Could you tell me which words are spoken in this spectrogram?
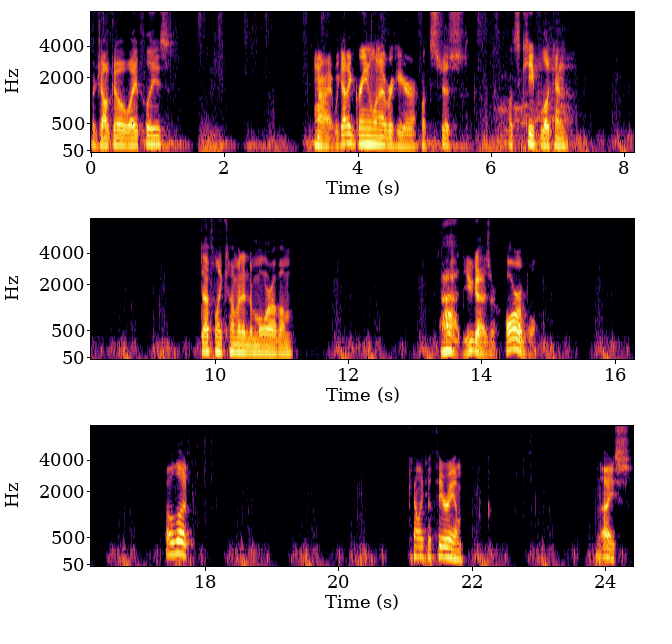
Would y'all go away, please? Alright, we got a green one over here. Let's just... Let's keep looking. Definitely coming into more of them. God, you guys are horrible. Oh, look. Chalicotherium. Nice.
